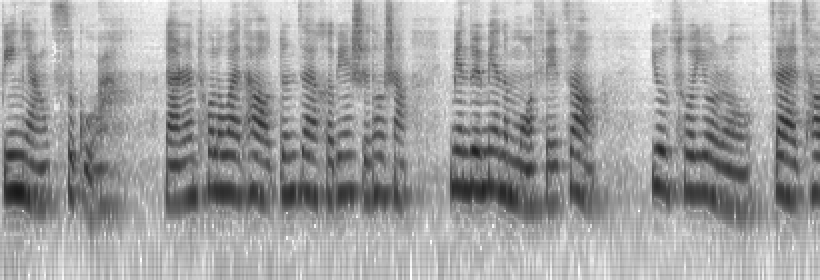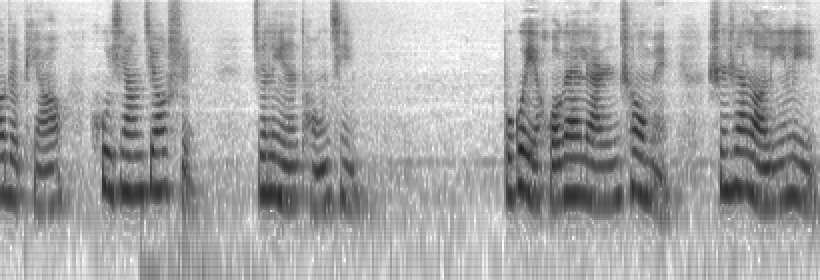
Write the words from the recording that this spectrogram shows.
冰凉刺骨啊！两人脱了外套，蹲在河边石头上，面对面的抹肥皂，又搓又揉，再操着瓢，互相浇水，真令人同情。不过也活该俩人臭美，深山老林里。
